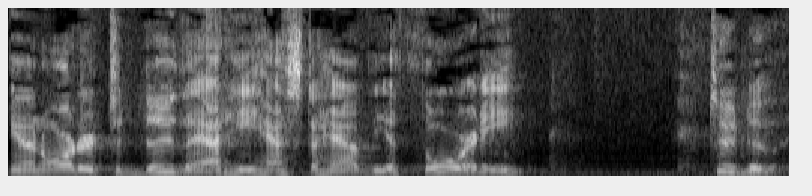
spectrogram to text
in order to do that, he has to have the authority to do it.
